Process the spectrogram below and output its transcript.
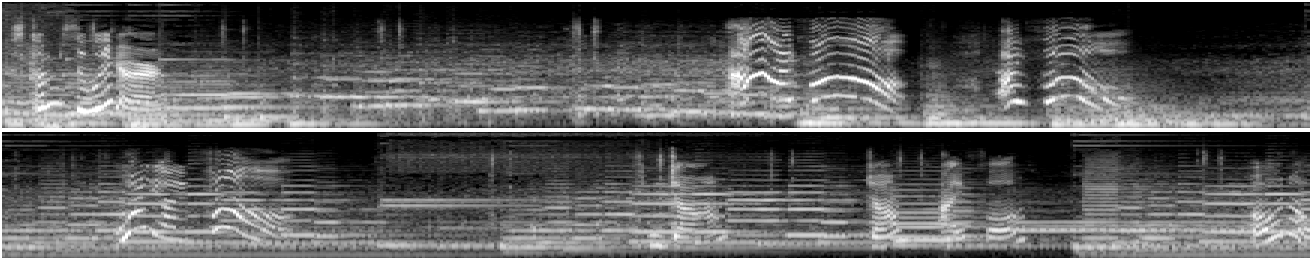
This comes the winner. Ah, I fall! I fall! Why I fall? Jump. Jump. I fall. Oh no,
